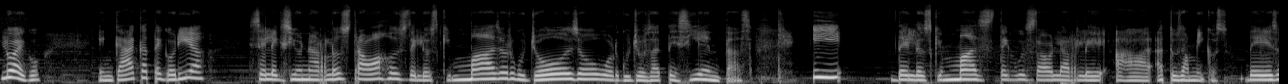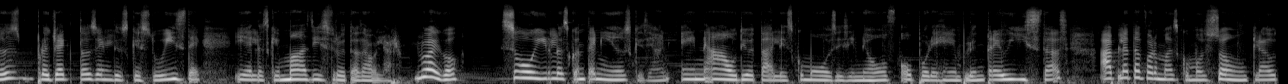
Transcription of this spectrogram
Luego, en cada categoría, seleccionar los trabajos de los que más orgulloso o orgullosa te sientas y de los que más te gusta hablarle a, a, tus amigos, de esos proyectos en los que estuviste y de los que más disfrutas hablar. Luego, subir los contenidos que sean en audio, tales como voces en off o por ejemplo entrevistas, a plataformas como SoundCloud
